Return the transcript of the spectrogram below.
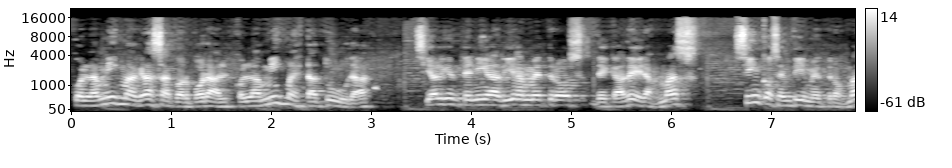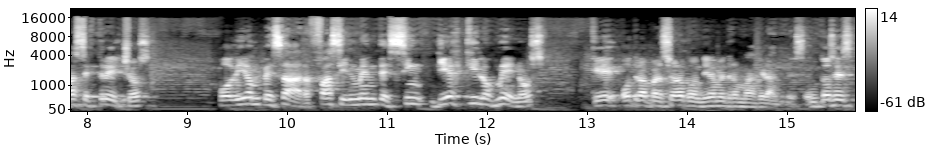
con la misma grasa corporal, con la misma estatura, si alguien tenía diámetros de caderas más 5 centímetros más estrechos, podían pesar fácilmente 10 kilos menos que otra persona con diámetros más grandes. Entonces,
